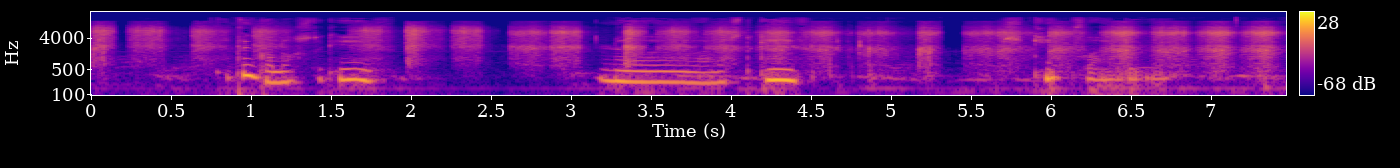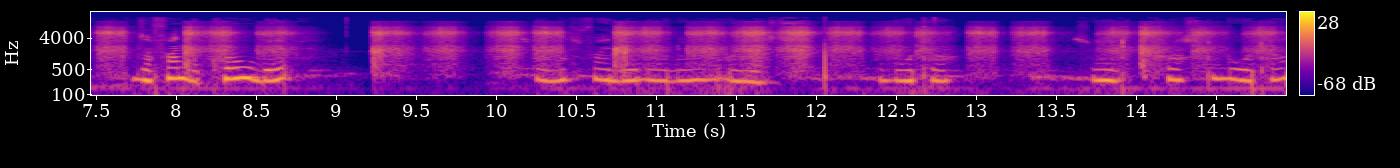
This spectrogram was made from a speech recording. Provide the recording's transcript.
I think I lost the cave. No, I lost the cave. Just keep finding it. I found the coal bit. So I must find the other one. Oh yes, the water. So we need to cross the water.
